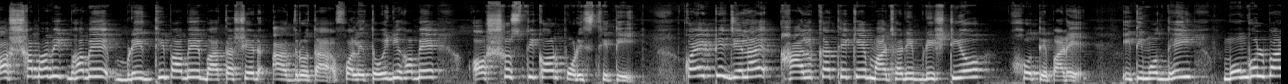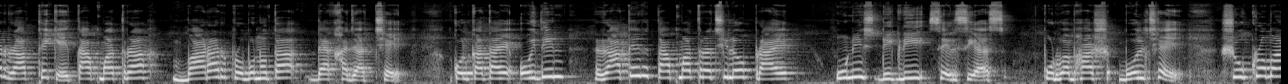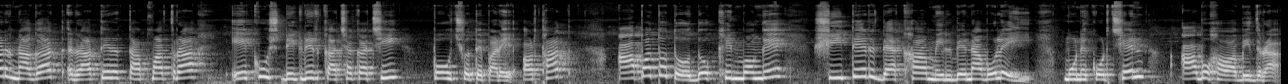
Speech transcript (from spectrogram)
অস্বাভাবিকভাবে বৃদ্ধি পাবে বাতাসের আর্দ্রতা, ফলে তৈরি হবে অস্বস্তিকর পরিস্থিতি। কয়েকটি জেলায় হালকা থেকে মাঝারি বৃষ্টিও হতে পারে। ইতিমধ্যেই মঙ্গলবার রাত থেকে তাপমাত্রা বাড়ার প্রবণতা দেখা যাচ্ছে। কলকাতায় ওই দিন রাতের তাপমাত্রা ছিল প্রায় উনিশ ডিগ্রি সেলসিয়াস। পূর্বাভাস বলছে, শুক্রবার নাগাদ রাতের তাপমাত্রা একুশ ডিগ্রির কাছাকাছি পৌঁছতে পারে। অর্থাৎ আপাতত দক্ষিণবঙ্গে শীতের দেখা মিলবে না বলেই মনে করছেন আবহাওয়াবিদরা।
